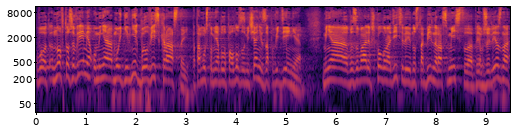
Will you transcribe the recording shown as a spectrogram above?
Вот. Но в то же время у меня мой дневник был весь красный, потому что у меня было полно замечаний за поведение. Меня вызывали в школу родителей ну, стабильно раз в месяц, прям железно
